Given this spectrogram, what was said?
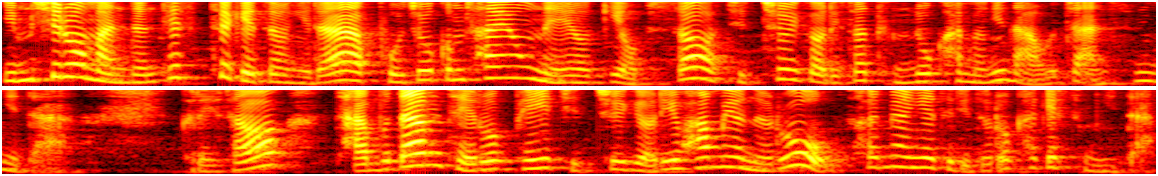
임시로 만든 테스트 계정이라 보조금 사용 내역이 없어 지출 결의서 등록 화면이 나오지 않습니다. 그래서 자부담 제로페이 지출 결의 화면으로 설명해 드리도록 하겠습니다.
